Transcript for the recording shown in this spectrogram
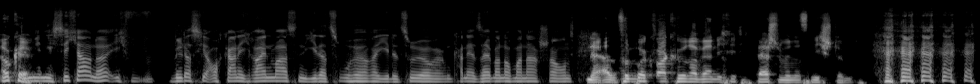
Okay. Bin mir nicht sicher, ne? Ich will das hier auch gar nicht reinmaßen. Jeder Zuhörer, jede Zuhörerin kann ja selber nochmal nachschauen. Ja, also ähm. Football-Quark-Hörer werden nicht richtig bashen, wenn das nicht stimmt.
